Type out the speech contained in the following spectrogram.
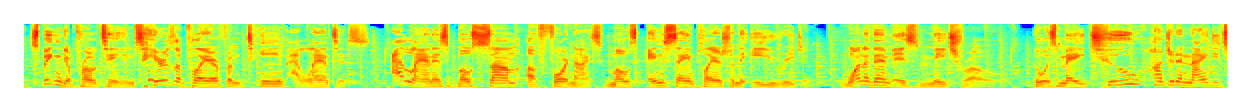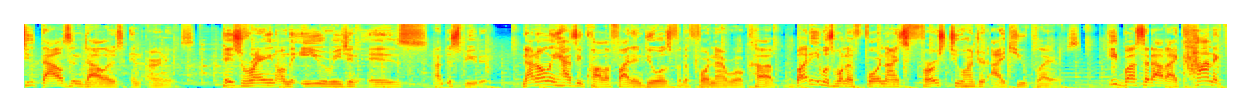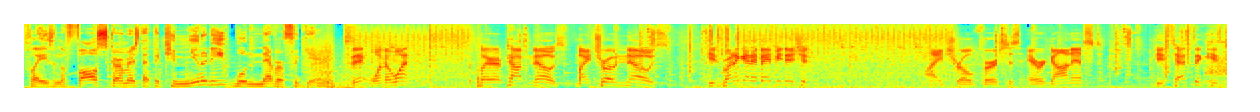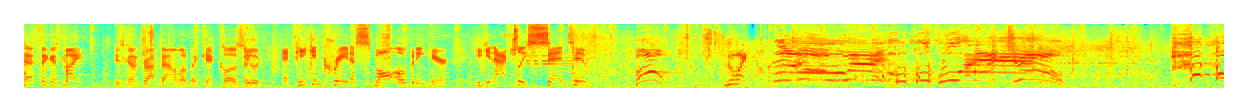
Speaking of pro teams, here's a player from Team Atlantis. Atlantis boasts some of Fortnite's most insane players from the EU region. One of them is Meetr0, who has made $292,000 in earnings. His reign on the EU region is undisputed. Not only has he qualified in duels for the Fortnite World Cup, but he was one of Fortnite's first 200 IQ players. He busted out iconic plays in the fall skirmish that the community will never forget. That's it, one on one. The player up top knows. Meetr0 knows. He's running out of ammunition. Meetr0 versus Aragonist. He's testing. He's testing his might. He's gonna drop down a little bit. Get closer. Dude, if he can create a small opening here, he can actually send him. Oh! No way! No way! Meetr0!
